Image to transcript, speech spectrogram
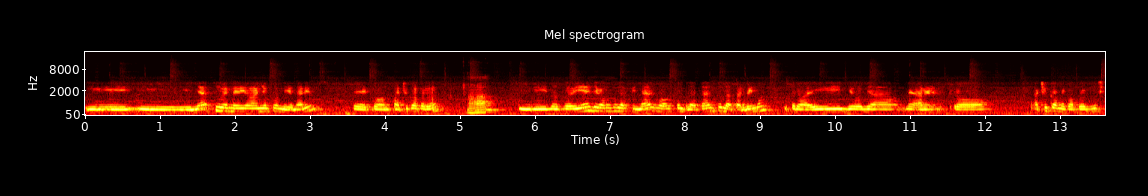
Y, y ya estuve medio año con Millonarios, eh, con Pachuca, perdón. Ajá. Y nos fue bien, llegamos a la final, jugamos contra Santos, la perdimos, pero ahí yo ya me entró Pachuca, me compré mucho.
